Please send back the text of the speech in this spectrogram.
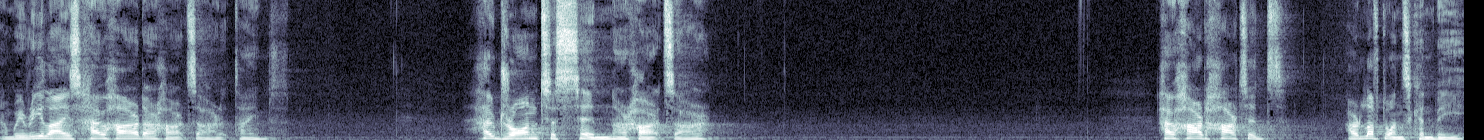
and we realize how hard our hearts are at times, how drawn to sin our hearts are, how hard hearted our loved ones can be,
